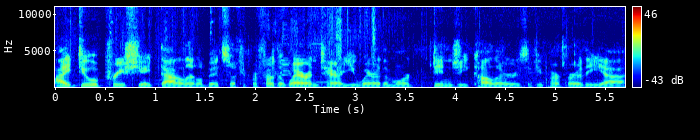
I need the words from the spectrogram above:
I do appreciate that a little bit. So if you prefer the wear and tear, you wear the more dingy colors. If you prefer the, uh,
